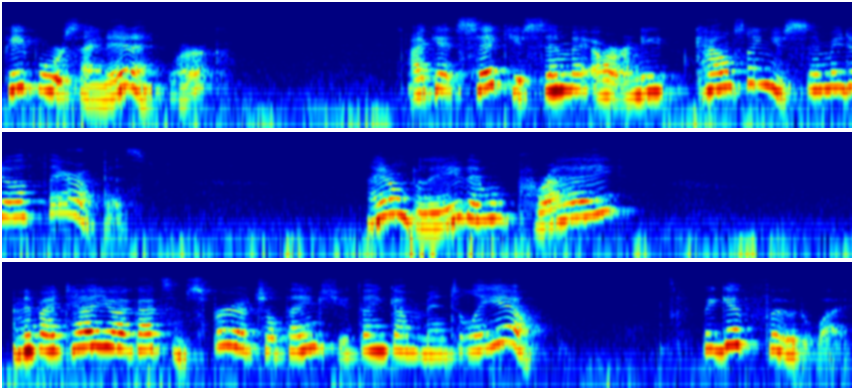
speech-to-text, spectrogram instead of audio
People were saying, it ain't work. I get sick, you send me, or I need counseling, you send me to a therapist. They don't believe, they won't pray. And if I tell you I got some spiritual things, you think I'm mentally ill. We give food away,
